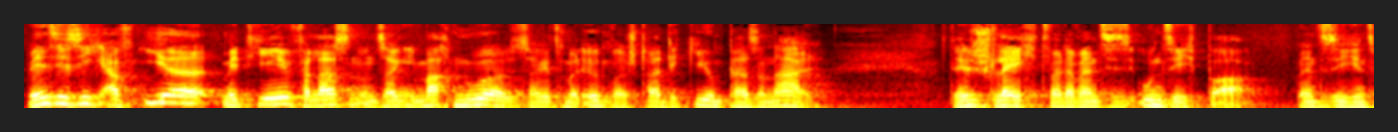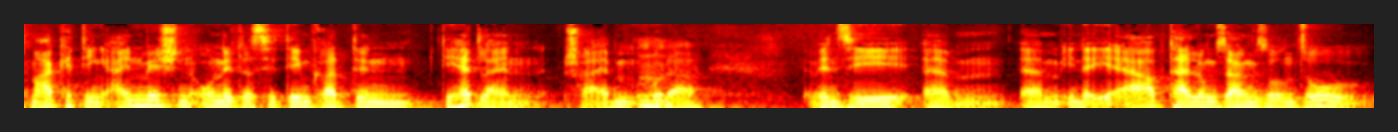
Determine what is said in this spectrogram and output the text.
wenn Sie sich auf Ihr Metier verlassen und sagen, ich mache nur, ich sage jetzt mal irgendwas, Strategie und Personal, das ist schlecht, weil da werden Sie unsichtbar. Wenn Sie sich ins Marketing einmischen, ohne dass Sie dem gerade die Headline schreiben mhm. oder wenn Sie ähm, ähm, in der IR-Abteilung sagen, so und so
